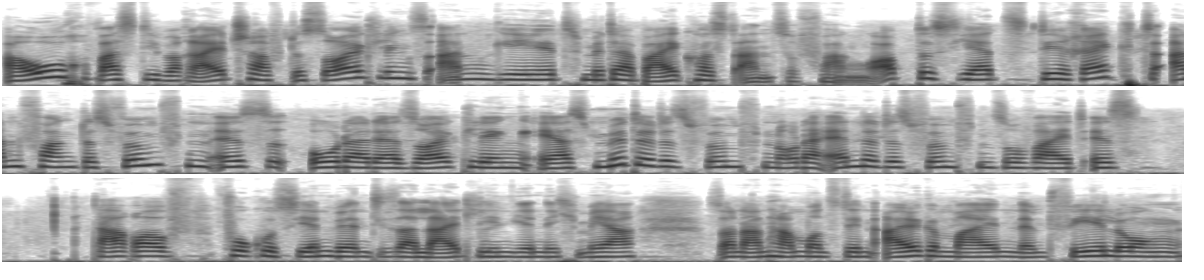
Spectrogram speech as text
auch was die Bereitschaft des Säuglings angeht, mit der Beikost anzufangen. Ob das jetzt direkt Anfang des fünften ist oder der Säugling erst Mitte des fünften oder Ende des fünften soweit ist, Darauf fokussieren wir in dieser Leitlinie nicht mehr, sondern haben uns den allgemeinen Empfehlungen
